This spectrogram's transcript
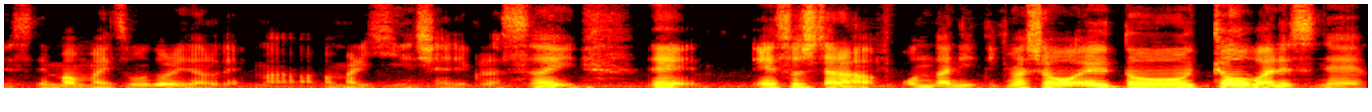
ですね。まあま、いつも通りなので、まあ、あんまり気にしないでください。で、えーそしたら、本題に行ってきましょう。えっ、と、今日はですね、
